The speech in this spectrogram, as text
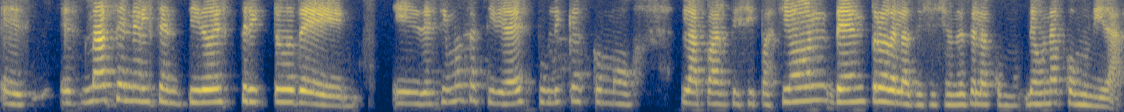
Es, más en el sentido estricto de, y decimos actividades públicas como la participación dentro de las decisiones de, la, de una comunidad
